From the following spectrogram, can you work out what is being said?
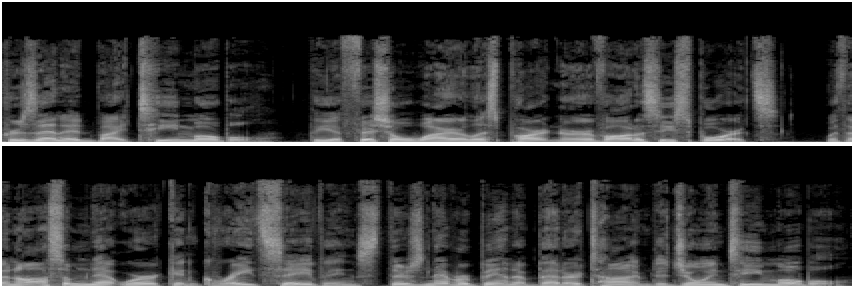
Presented by T-Mobile, the official wireless partner of Audacy Sports. With an awesome network and great savings, there's never been a better time to join T-Mobile.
